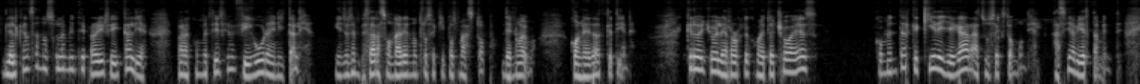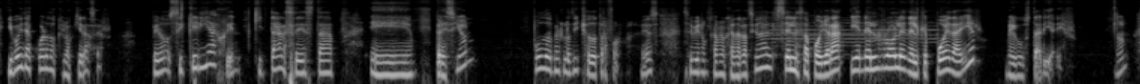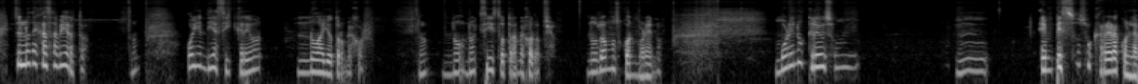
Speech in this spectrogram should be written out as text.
Le alcanza no solamente para irse a Italia, para convertirse en figura en Italia. Y entonces empezar a sonar en otros equipos más top, de nuevo, con la edad que tiene. Creo yo el error que comete Ochoa es comentar que quiere llegar a su sexto mundial, así abiertamente. Y voy de acuerdo que lo quiere hacer. Pero si quería quitarse esta eh, presión, pudo haberlo dicho de otra forma. Es, se viene un cambio generacional, se les apoyará y en el rol en el que pueda ir, me gustaría ir. ¿no? Entonces lo dejas abierto. Hoy en día sí creo, no hay otro mejor. ¿no? No, no existe otra mejor opción. Nos vamos con Moreno. Moreno creo es un... Mm, empezó su carrera con la,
